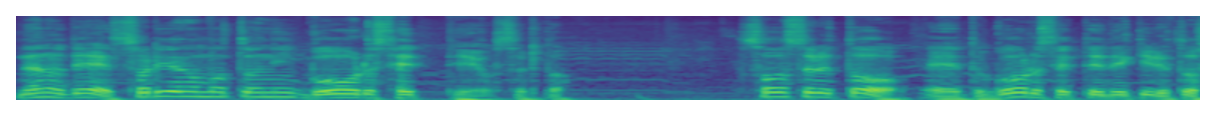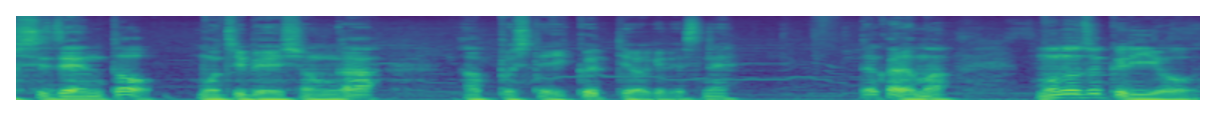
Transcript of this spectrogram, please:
なのでそれをもとにゴール設定をすると。そうすると,、えーと、ゴール設定できると自然とモチベーションがアップしていくっていうわけですね。だからまあものづくりを、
